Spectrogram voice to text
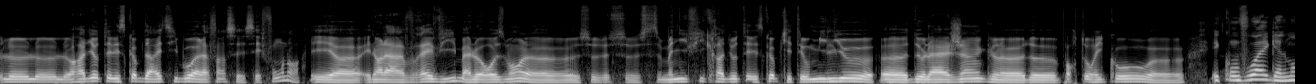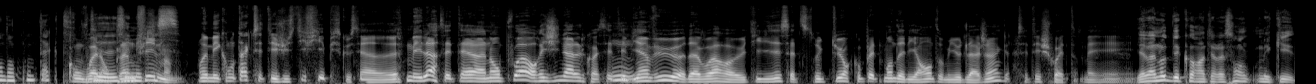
le, le, le radiotélescope d'Arecibo à la fin s'effondre. Et, euh, et dans la vraie vie, malheureusement, euh, ce, ce- ce magnifique radiotélescope qui était au milieu euh, de la jungle de Porto Rico, euh, Et qu'on voit également dans Contact. qu'on voit dans plein de films. Oui, mais Contact c'était justifié puisque c'est un... Mais là, c'était un emploi original, quoi. C'était Mhm. bien vu d'avoir euh, utilisé cette structure complètement délirante au milieu de la jungle. C'était chouette, mais. Il y avait un autre décor intéressant, mais qui,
